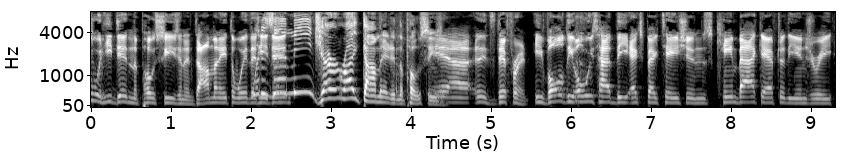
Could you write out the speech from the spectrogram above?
do what he did in the postseason and dominate the way that what he does did. that mean? Jaret Wright dominated in the postseason. Yeah, it's different. Eovaldi always had the expectations, came back after the injury,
